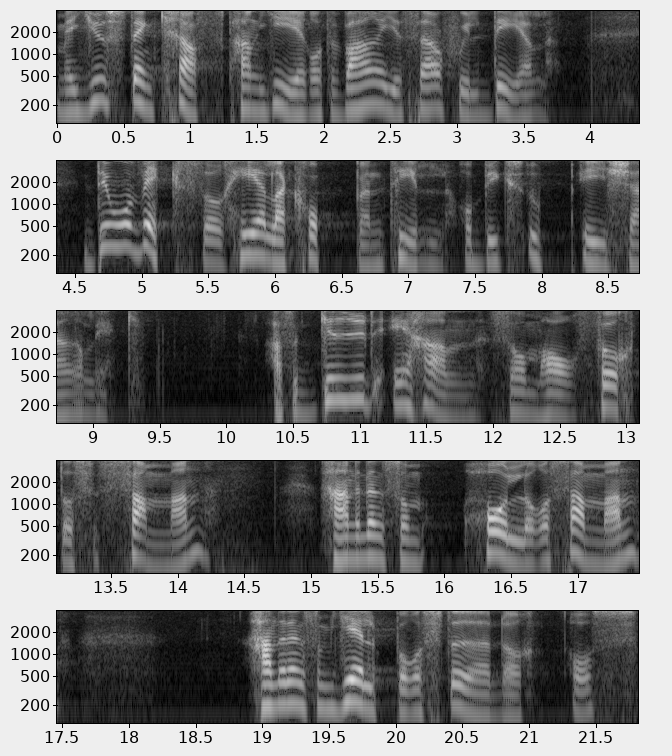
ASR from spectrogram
med just den kraft han ger åt varje särskild del. Då växer hela kroppen till och byggs upp i kärlek. Alltså Gud är han som har fört oss samman. Han är den som håller oss samman. Han är den som hjälper och stöder oss.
